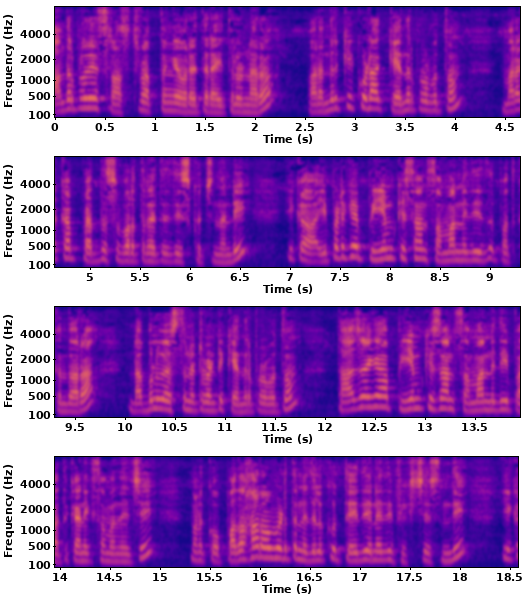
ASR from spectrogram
ఆంధ్రప్రదేశ్ రాష్ట్ర వ్యాప్తంగా ఎవరైతే రైతులు ఉన్నారో వారందరికీ కూడా కేంద్ర ప్రభుత్వం మరొక పెద్ద శుభ్రతనైతే అయితే తీసుకొచ్చిందండి. ఇక ఇప్పటికే పీఎం కిసాన్ సమ్మాన్ నిధి పథకం ద్వారా డబ్బులు వేస్తున్నటువంటి కేంద్ర ప్రభుత్వం తాజాగా పీఎం కిసాన్ సమ్మాన్ నిధి పథకానికి సంబంధించి మనకు పదహారవ విడత నిధులకు తేదీ అనేది ఫిక్స్ చేసింది. ఇక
